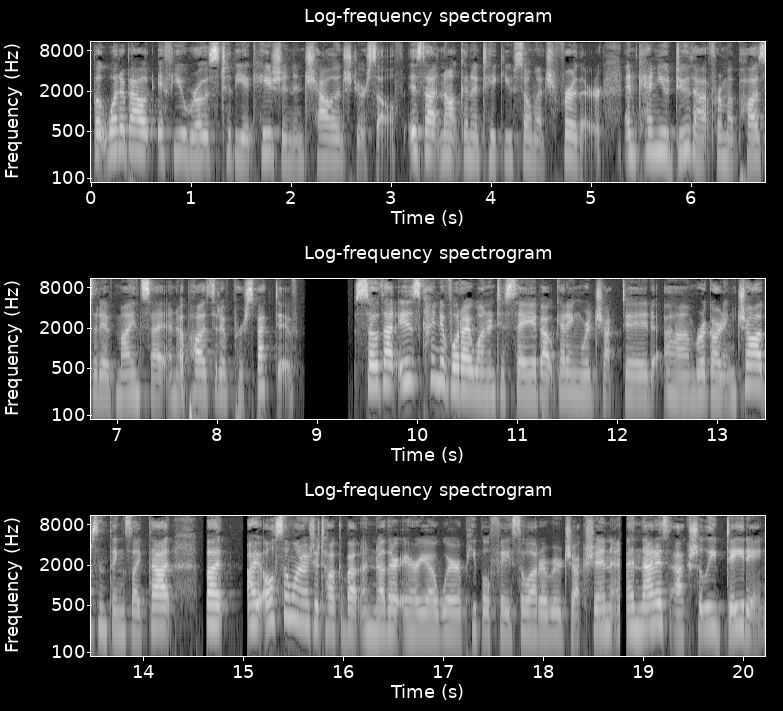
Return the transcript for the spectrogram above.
but what about if you rose to the occasion and challenged yourself? Is that not going to take you so much further? And can you do that from a positive mindset and a positive perspective? So that is kind of what I wanted to say about getting rejected um, regarding jobs and things like that. But I also wanted to talk about another area where people face a lot of rejection, and that is actually dating.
